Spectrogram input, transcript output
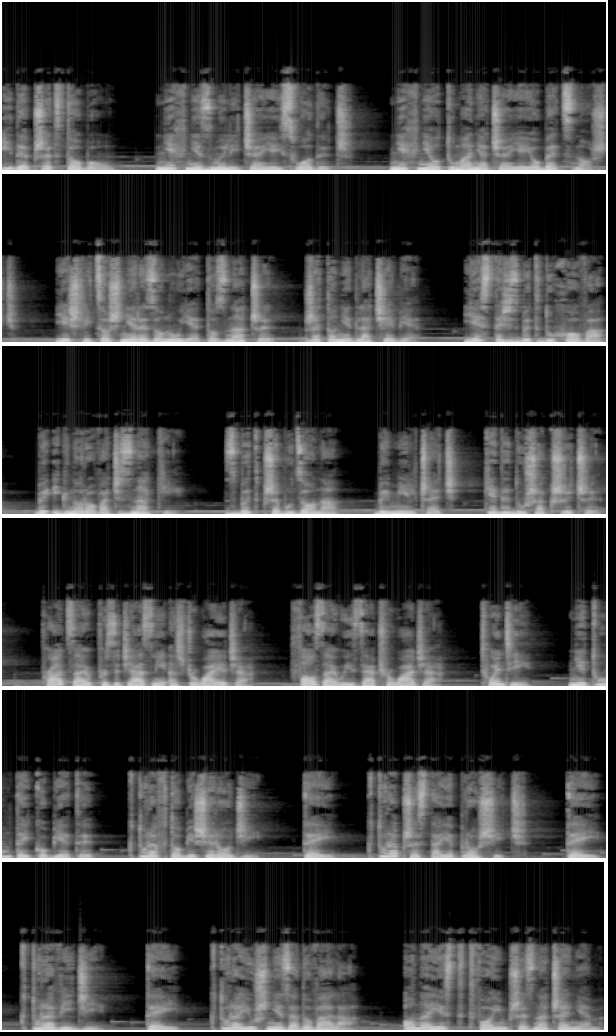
Idę przed tobą. Niech nie zmyli cię jej słodycz. Niech nie otumania cię jej obecność. Jeśli coś nie rezonuje, to znaczy, że to nie dla ciebie. Jesteś zbyt duchowa, by ignorować znaki. Zbyt przebudzona, by milczeć, kiedy dusza krzyczy. Pradzai Przajazni Astrawaja. Falzai Zatrawaja. 20. Nie tłum tej kobiety, która w tobie się rodzi, tej, która przestaje prosić, tej, która widzi, tej, która już nie zadowala. Ona jest Twoim przeznaczeniem.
